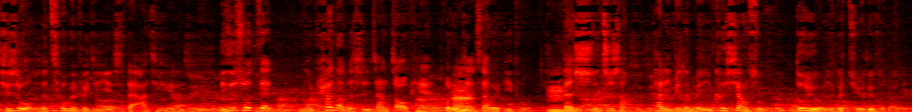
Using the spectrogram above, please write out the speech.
其实我们的测绘飞机也是带 RTK 的，也就是说，在你看到的是一张照片或者一张三维地图，但实质上它里面的每一颗像素都有一个绝对坐标点。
